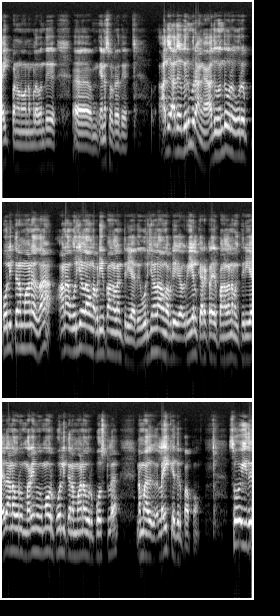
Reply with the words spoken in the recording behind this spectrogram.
லைக் பண்ணணும். நம்மளை வந்து என்ன சொல்கிறது அது அது விரும்புகிறாங்க அது வந்து ஒரு ஒரு போலித்தனமானது தான் ஆனால் ஒரிஜினலாக அவங்க அப்படி இருப்பாங்களான்னு தெரியாது. ஒரிஜினலாக அவங்க அப்படி ரியல் கேரக்டராக இருப்பாங்களான்னு நமக்கு தெரியாது. ஆனால் ஒரு மறைமுகமாக ஒரு போலித்தனமான ஒரு போஸ்ட்டில் நம்ம லைக் எதிர்பார்ப்போம். ஸோ இது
